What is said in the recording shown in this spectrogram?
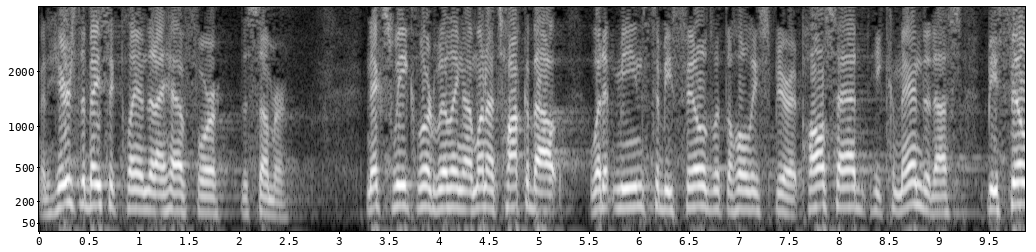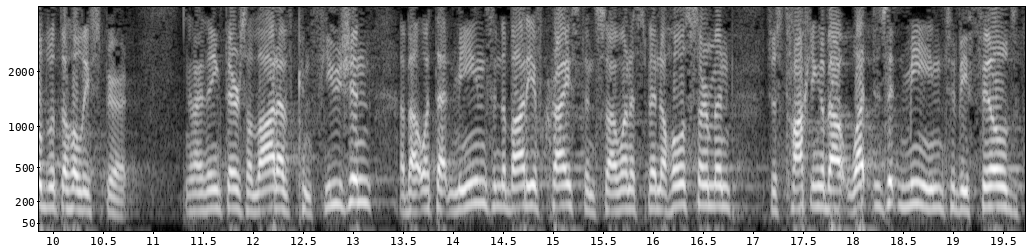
And here's the basic plan that I have for the summer. Next week, Lord willing, I want to talk about what it means to be filled with the Holy Spirit. Paul said, he commanded us, be filled with the Holy Spirit. And I think there's a lot of confusion about what that means in the body of Christ, and so I want to spend a whole sermon just talking about what does it mean to be filled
